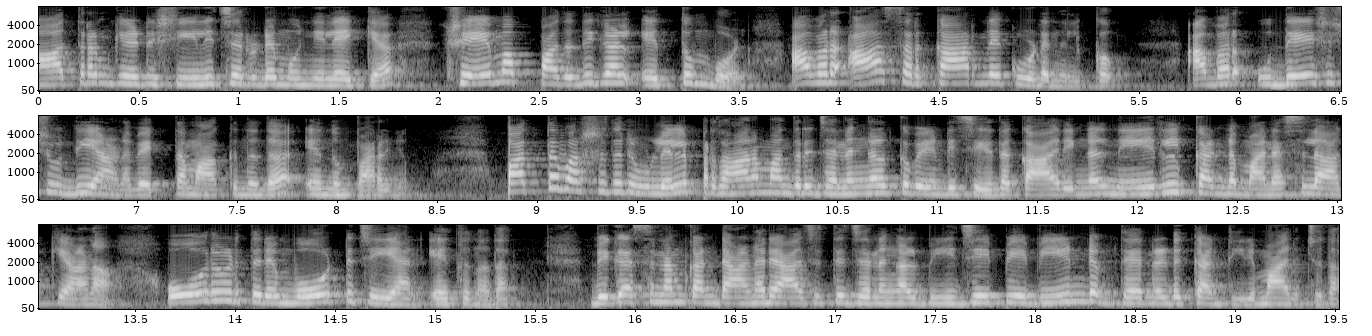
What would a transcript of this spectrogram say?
മാത്രം കേട്ട് ശീലിച്ചവരുടെ മുന്നിലേക്ക് ക്ഷേമ പദ്ധതികൾ എത്തുമ്പോൾ അവർ ആ സർക്കാരിന്റെ കൂടെ നിൽക്കും. അവർ ഉദ്ദേശശുദ്ധിയാണ് വ്യക്തമാക്കുന്നത് എന്നും പറഞ്ഞു. പത്ത് വർഷത്തിനുള്ളിൽ പ്രധാനമന്ത്രി ജനങ്ങൾക്ക് വേണ്ടി ചെയ്ത കാര്യങ്ങൾ നേരിൽ കണ്ട് മനസ്സിലാക്കിയാണ് ഓരോരുത്തരും വോട്ട് ചെയ്യാൻ എത്തുന്നത്. വികസനം കണ്ടാണ് രാജ്യത്തെ ജനങ്ങൾ ബി വീണ്ടും തെരഞ്ഞെടുക്കാൻ തീരുമാനിച്ചത്.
